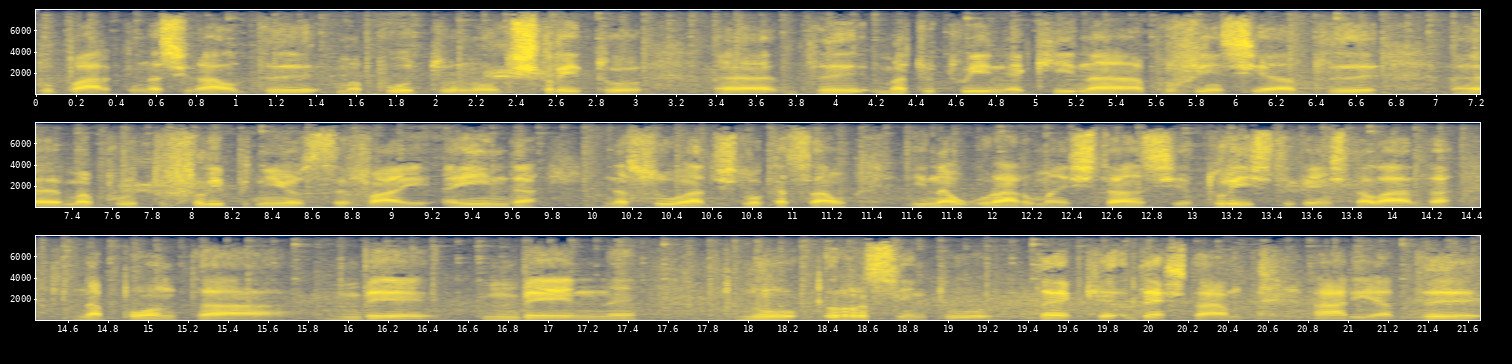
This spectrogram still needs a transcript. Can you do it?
do Parque Nacional de Maputo, no distrito uh, de Matutuíne, aqui na província de uh, Maputo. Felipe News vai ainda, na sua deslocação, inaugurar uma estância turística instalada na Ponta Mbene, no recinto de, desta área de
